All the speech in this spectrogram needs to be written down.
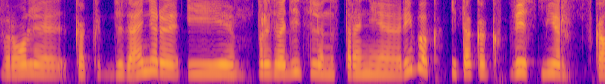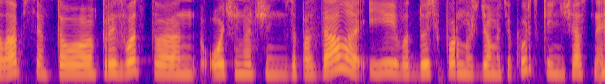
в роли как дизайнеры и производители на стороне Рибок. И так как весь мир в коллапсе, то производство очень-очень запоздало, и вот до сих пор мы ждем эти куртки несчастные.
